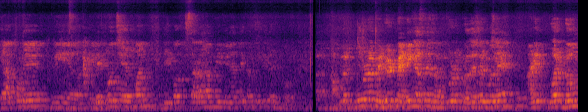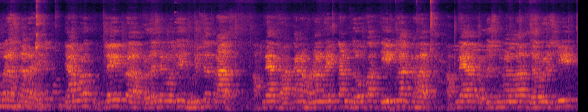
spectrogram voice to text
यापुढे मी इलेक्ट्रो चेअरमन दीपक सरांना मी विनंती करतो की त्यांनी आपलं पूर्ण व्हेल्वेट मॅटिंग असते संपूर्ण प्रदर्शनमध्ये आणि वर डोम पण असणार आहे. त्यामुळे कुठल्याही प्र- प्रदर्शनमध्ये धुळीचा त्रास आपल्या ग्राहकांना होणार नाही कारण जवळपास एक लाख ग्राहक आपल्या प्रदर्शनाला दरवर्षी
